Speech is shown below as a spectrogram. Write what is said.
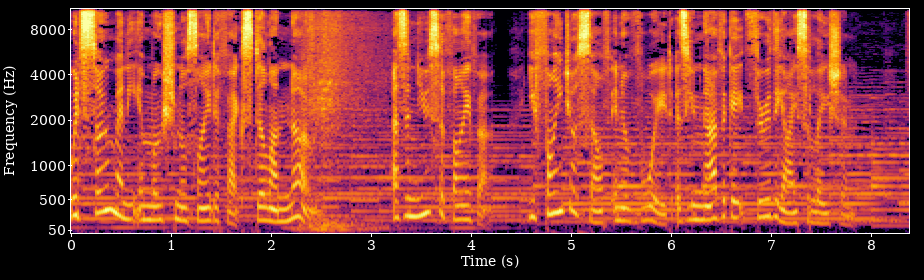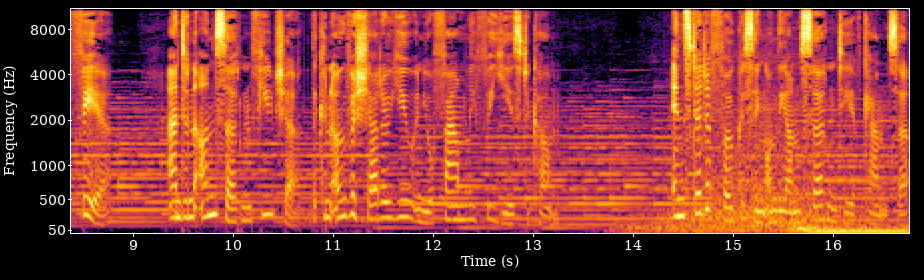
With so many emotional side effects still unknown, as a new survivor, you find yourself in a void as you navigate through the isolation, fear, and an uncertain future that can overshadow you and your family for years to come. Instead of focusing on the uncertainty of cancer,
